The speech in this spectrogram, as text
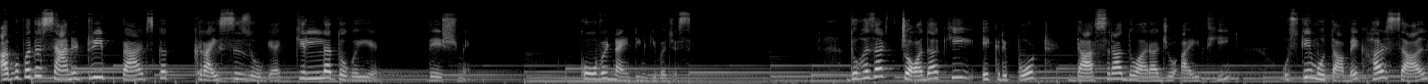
आपको पता है सैनिटरी पैड्स का क्राइसिस हो गया, किल्लत हो गई है देश में कोविड 19 की वजह से। 2014 की एक रिपोर्ट डासरा द्वारा जो आई थी उसके मुताबिक हर साल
